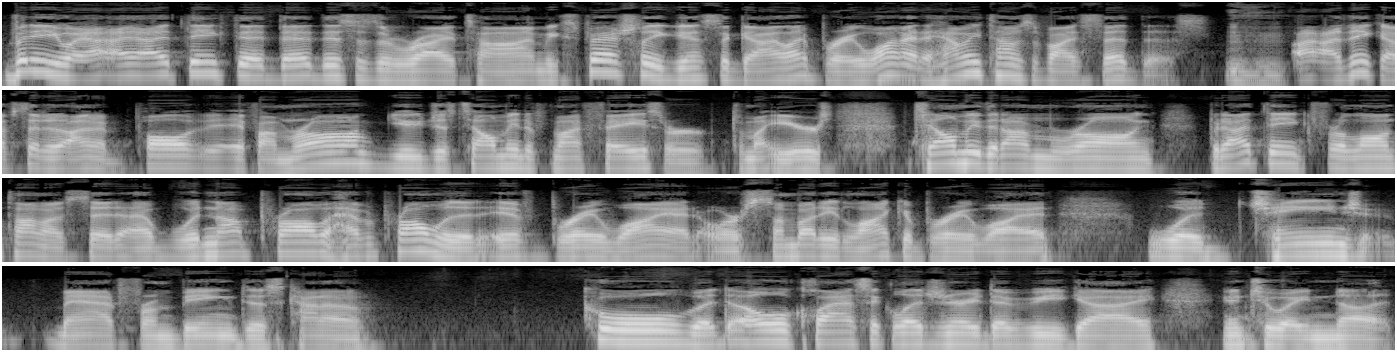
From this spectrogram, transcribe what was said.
But anyway, I, I think that, that this is the right time, especially against a guy like Bray Wyatt. How many times have I said this? Mm-hmm. I, I, think I've said it. I, Paul, if I'm wrong, you just tell me to my face or to my ears. Tell me that I'm wrong. But I think for a long time I've said I would not prob- have a problem with it if Bray Wyatt or somebody like a Bray Wyatt would change Matt from being this kind of cool but old classic legendary WWE guy into a nut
